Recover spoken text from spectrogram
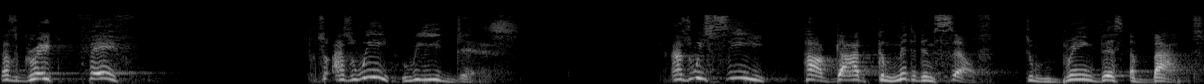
That's great faith. So as we read this, as we see how God committed himself to bring this about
